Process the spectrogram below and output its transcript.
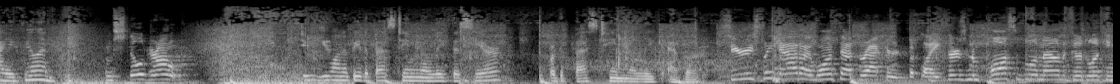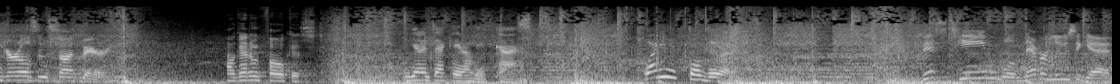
How you feeling? I'm still drunk. Do you want to be the best team in the league this year or the best team in the league ever? Seriously, Nat, I want that record, but like, there's an impossible amount of good looking girls in Sudbury. I'll get them focused. You got a decade on these guys. Why do you still do it? This team will never lose again.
